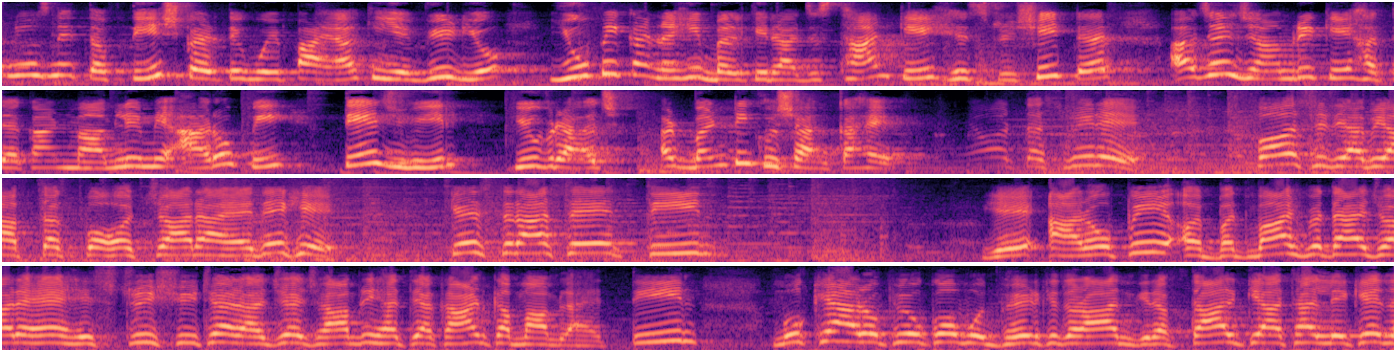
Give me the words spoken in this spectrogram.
ऑल्ट न्यूज़ ने तफ्तीश करते हुए पाया कि ये वीडियो यूपी का नहीं, बल्कि राजस्थान के हिस्ट्री शीटर अजय जामरी के हत्याकांड मामले में आरोपी तेजवीर, युवराज और बंटी खुशाल का है। और तस्वीरें फ़र्स्ट इंडिया भी आप तक पहुँचा रहा है। देखिए, किस तरह से तीन ये आरोपी और बदमाश बताए जा रहे हैं। हिस्ट्री शीटर अजय झामरी हत्याकांड का मामला है। तीन मुख्य आरोपियों को मुठभेड़ के दौरान गिरफ़्तार किया था, लेकिन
